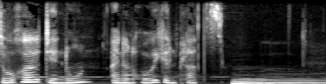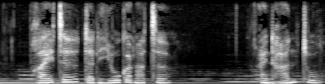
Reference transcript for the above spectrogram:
Suche dir nun einen ruhigen Platz. Breite deine Yogamatte, ein Handtuch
